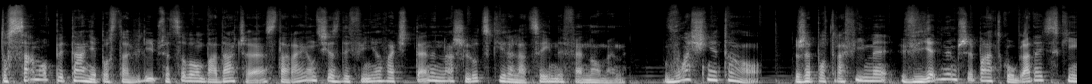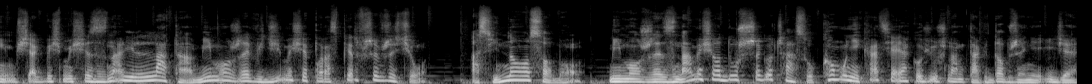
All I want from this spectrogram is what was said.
To samo pytanie postawili przed sobą badacze, starając się zdefiniować ten nasz ludzki relacyjny fenomen. Właśnie to, że potrafimy w jednym przypadku gadać z kimś, jakbyśmy się znali lata, mimo że widzimy się po raz pierwszy w życiu, a z inną osobą, mimo że znamy się od dłuższego czasu, komunikacja jakoś już nam tak dobrze nie idzie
